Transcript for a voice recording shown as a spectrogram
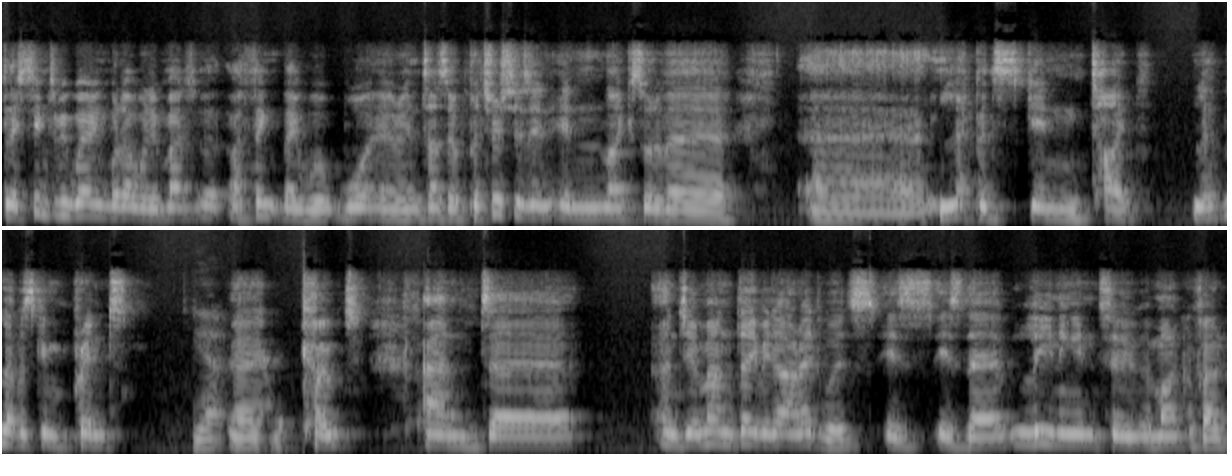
they seem to be wearing what I would imagine. I think they were wearing at the time. So Patricia's in, in like sort of a uh, leopard skin type, le- leopard skin print Yeah. uh, coat, and uh, and your man David R. Edwards is is there leaning into a microphone,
